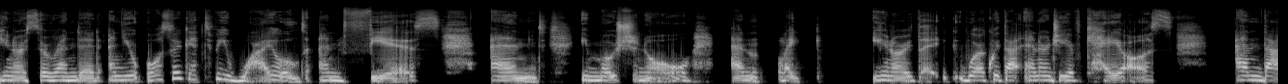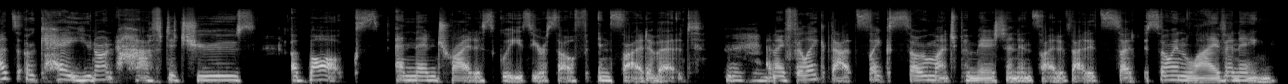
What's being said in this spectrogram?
you know, surrendered. And you also get to be wild and fierce and emotional and like, you know, work with that energy of chaos and that's okay. You don't have to choose a box and then try to squeeze yourself inside of it. Mm-hmm. And I feel like that's like so much permission inside of that. It's so, so enlivening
